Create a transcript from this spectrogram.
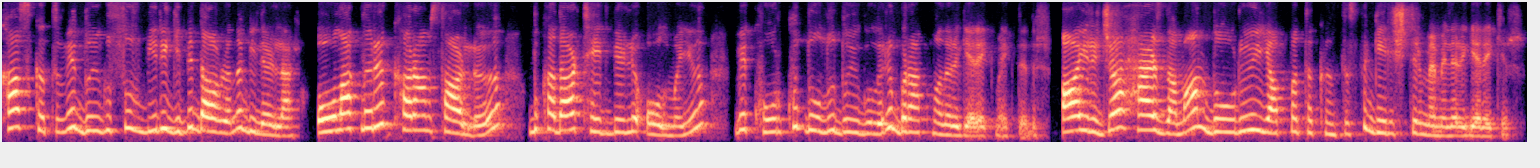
kas katı ve duygusuz biri gibi davranabilirler. Oğlakların karamsarlığı, bu kadar tedbirli olmayı ve korku dolu duyguları bırakmaları gerekmektedir. Ayrıca her zaman doğruyu yapma takıntısı geliştirmemeleri gerekir.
